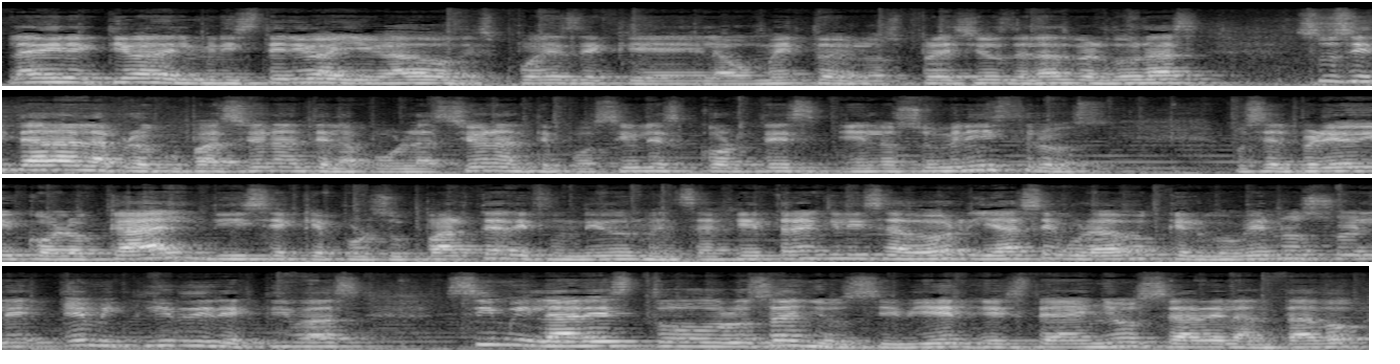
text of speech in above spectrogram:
La directiva del ministerio ha llegado después de que el aumento de los precios de las verduras suscitara la preocupación ante la población ante posibles cortes en los suministros. Pues el periódico local dice que por su parte ha difundido un mensaje tranquilizador y ha asegurado que el gobierno suele emitir directivas similares todos los años, si bien este año se ha adelantado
